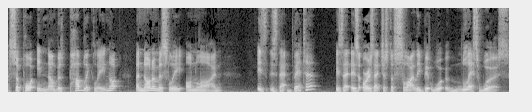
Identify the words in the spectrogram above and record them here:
support in numbers publicly, not anonymously online. Is is that better? Is that is or is that just a slightly bit wor- less worse?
